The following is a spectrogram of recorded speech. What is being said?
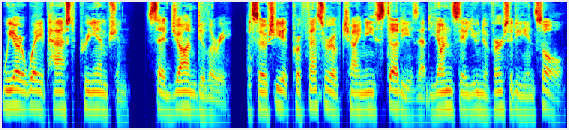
we are way past preemption, said John Delury, Associate Professor of Chinese Studies at Yonsei University in Seoul.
